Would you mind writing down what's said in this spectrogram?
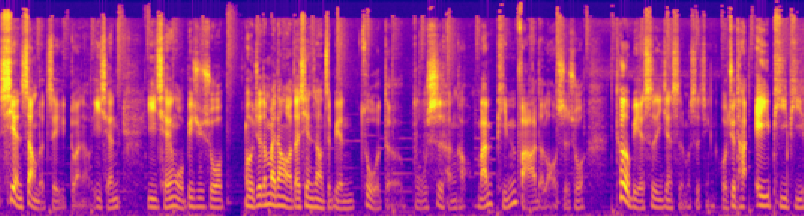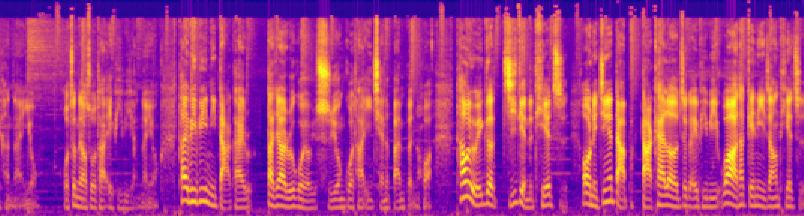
线上的这一端啊，以前以前我必须说，我觉得麦当劳在线上这边做的不是很好，蛮贫乏的。老实说，特别是一件什么事情，我觉得它 APP 很难用。我真的要说它 APP 很难用。它 APP 你打开，大家如果有使用过它以前的版本的话，它会有一个集点的贴纸哦。你今天打打开了这个 APP，哇，它给你一张贴纸。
